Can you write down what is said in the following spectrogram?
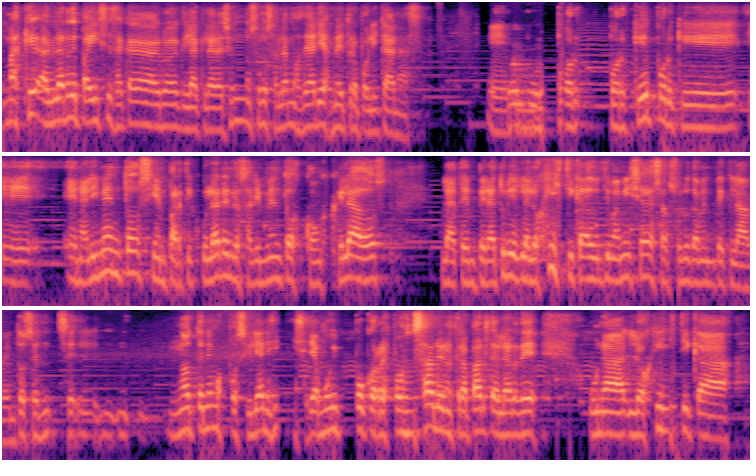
Más que hablar de países, acá la aclaración, nosotros hablamos de áreas metropolitanas. Eh, por, qué? Porque eh, en alimentos y en particular en los alimentos congelados, la temperatura y la logística de última milla es absolutamente clave. Entonces, no tenemos posibilidad y sería muy poco responsable de nuestra parte hablar de una logística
